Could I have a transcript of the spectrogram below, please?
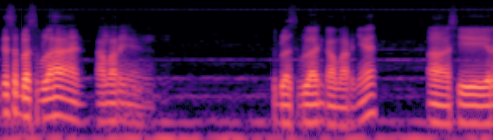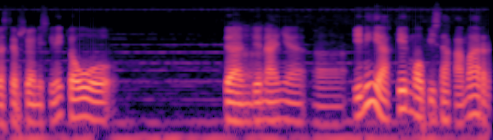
kita sebelah sebelahan kamarnya Hmm. sebelah sebelahan kamarnya eh, si resepsionis ini cowok dan dia Ah. nanya eh, ini yakin mau pisah kamar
